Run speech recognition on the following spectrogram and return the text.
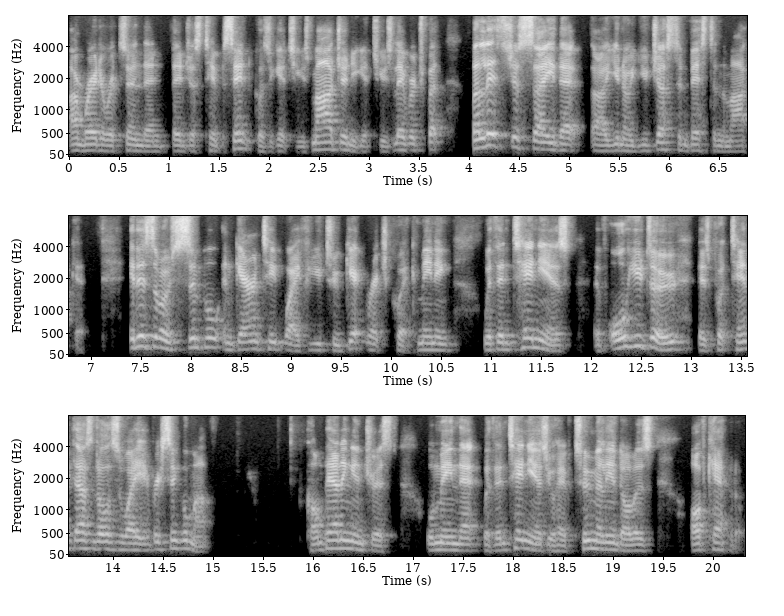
um, rate of return than, than just 10% because you get to use margin, you get to use leverage. But, but let's just say that, uh, you know, you just invest in the market. It is the most simple and guaranteed way for you to get rich quick, meaning within 10 years, if all you do is put $10,000 away every single month, compounding interest will mean that within 10 years, you'll have $2 million of capital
